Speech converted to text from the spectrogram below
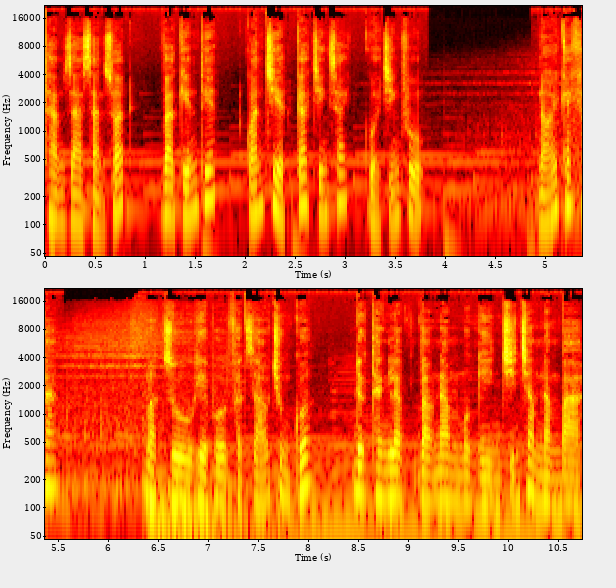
tham gia sản xuất và kiến thiết, quán triệt các chính sách của chính phủ. Nói cách khác, mặc dù Hiệp hội Phật giáo Trung Quốc được thành lập vào năm 1953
